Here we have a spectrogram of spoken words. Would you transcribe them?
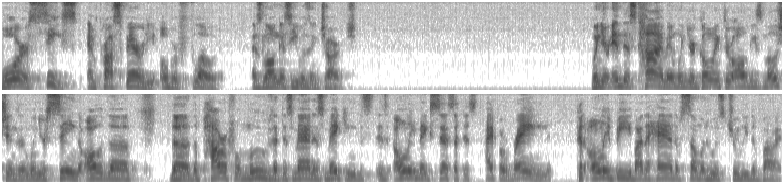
Wars ceased and prosperity overflowed as long as he was in charge. When you're in this time and when you're going through all these motions and when you're seeing all of the, the, the powerful moves that this man is making, this is, only makes sense that this type of reign could only be by the hand of someone who is truly divine.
